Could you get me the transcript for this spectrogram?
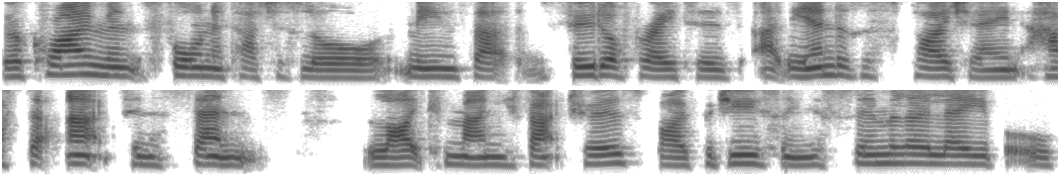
The requirements for Natasha's law means that food operators at the end of the supply chain have to act in a sense like manufacturers by producing a similar label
